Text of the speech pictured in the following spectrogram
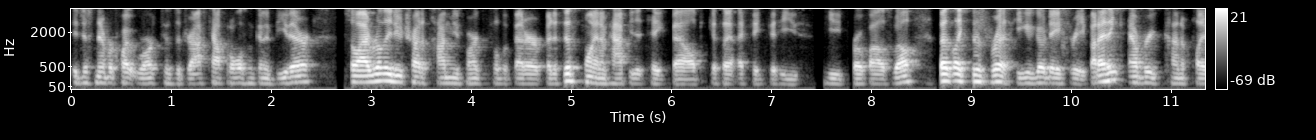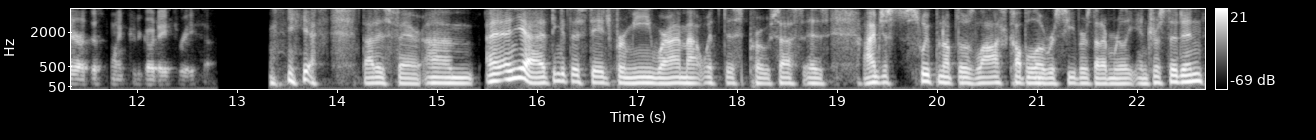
it just never quite worked because the draft capital wasn't going to be there. So I really do try to time these markets a little bit better. But at this point, I'm happy to take Bell because I, I think that he's he profiles well. But like there's risk. He could go day three. But I think every kind of player at this point could go day three. So yeah, that is fair. Um, and, and, yeah, I think at this stage for me, where I'm at with this process is I'm just sweeping up those last couple of receivers that I'm really interested in,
